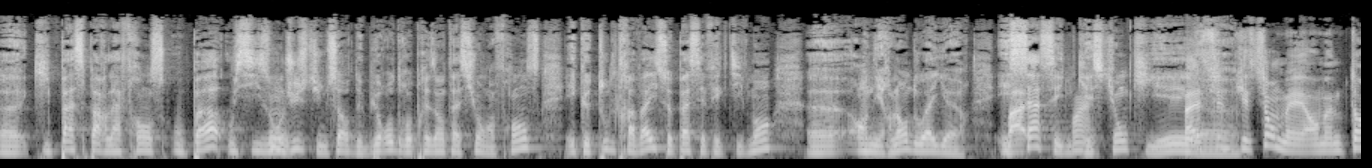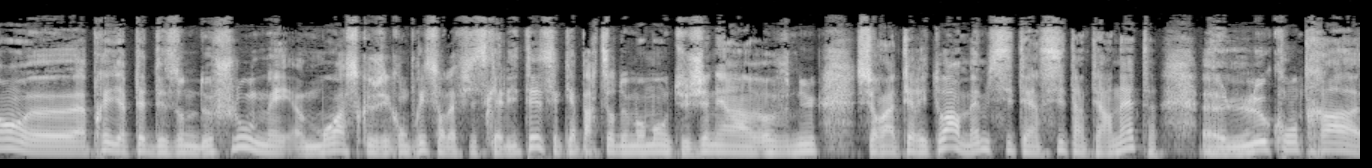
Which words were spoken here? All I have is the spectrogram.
euh, qui passe par la France ou pas, ou s'ils ont hmm. juste une sorte de bureau de représentation en France et que tout le travail se passe effectivement euh, en Irlande ou ailleurs. Et bah, ça, c'est une question qui est. Bah, c'est une euh, question, mais en même temps, euh, après, il y a peut-être des zones de flou. Mais moi, ce que j'ai compris sur la fiscalité, c'est qu'à partir du moment où tu génères un revenu sur un territoire, même si tu es un site internet, le contrat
